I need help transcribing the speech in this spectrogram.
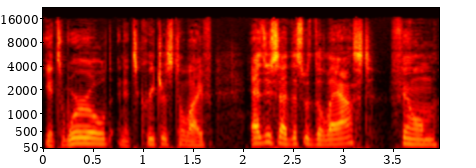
its world and its creatures to life. As you said, this was the last film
